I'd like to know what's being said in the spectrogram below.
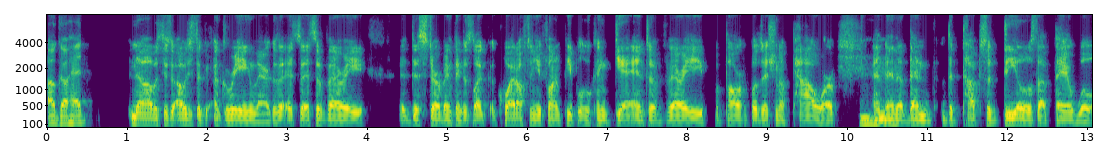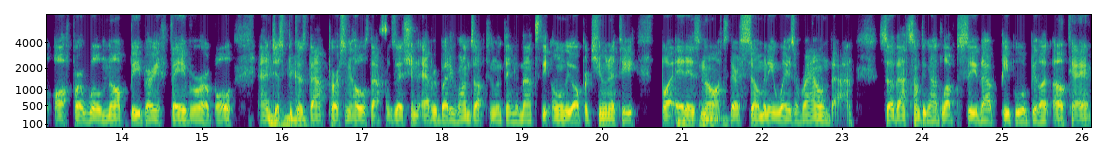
Oh, go ahead. No, I was just I was just agreeing there because it's it's a very disturbing thing. is like quite often you find people who can get into a very powerful position of power, Mhm. and then then the types of deals that they will offer will not be very favorable. And just Mhm. because that person holds that position, everybody runs up to them thinking that's the only opportunity. But it is not. Mhm. There's so many ways around that. So that's something I'd love to see that people would be like, okay,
